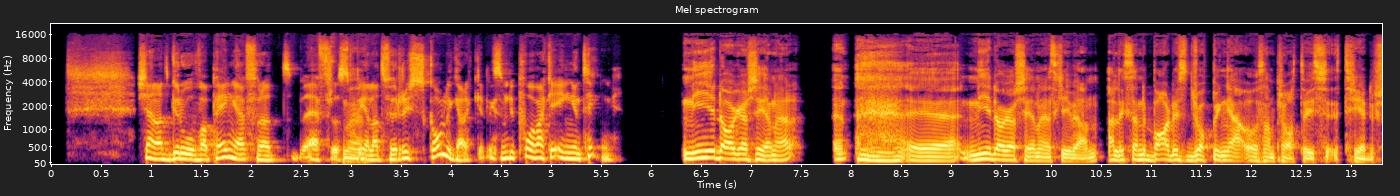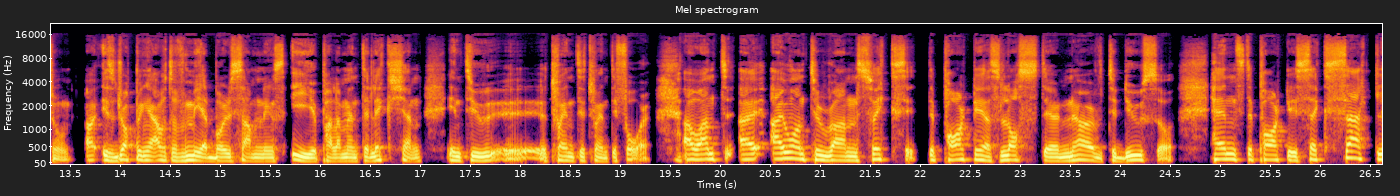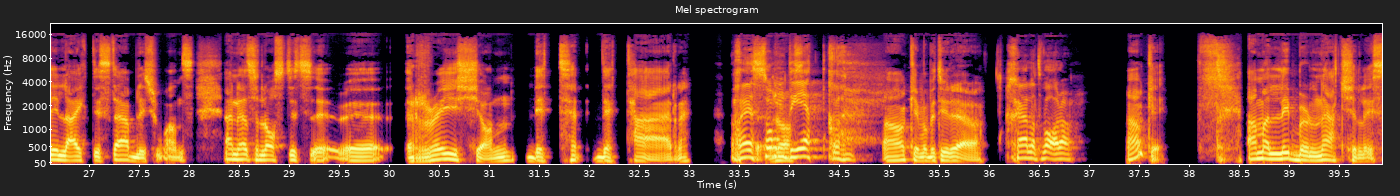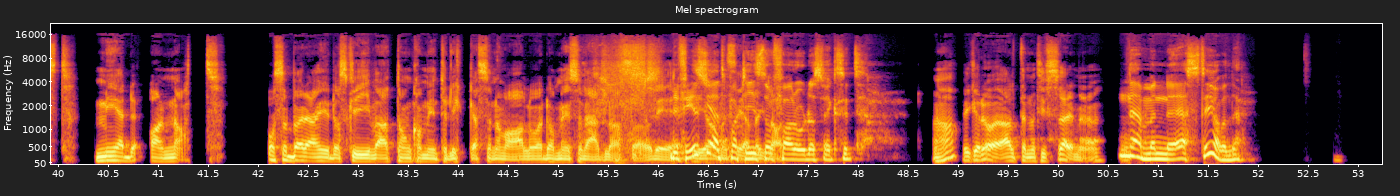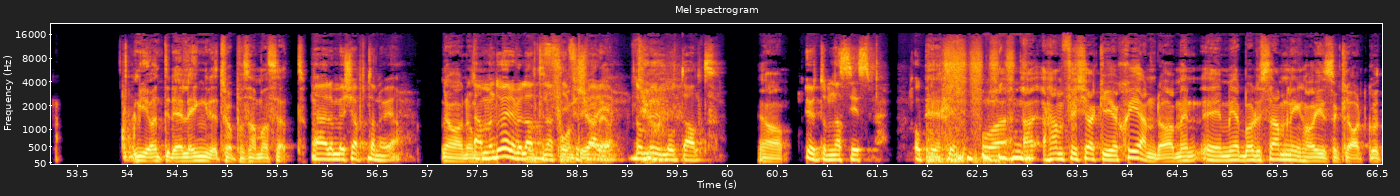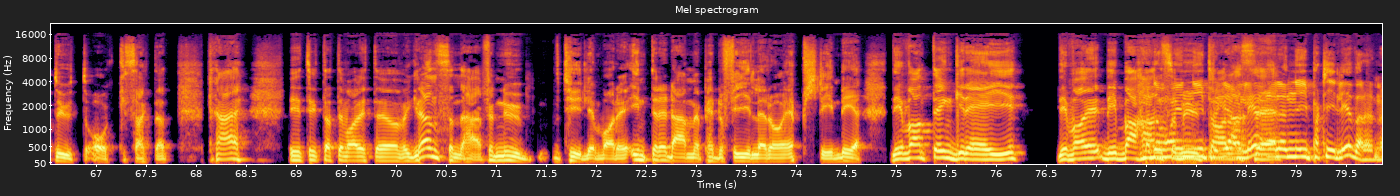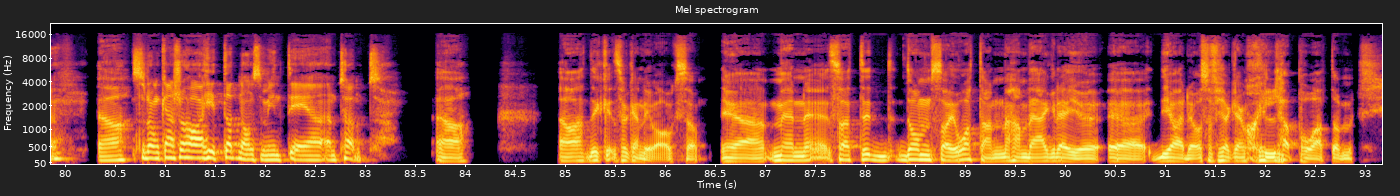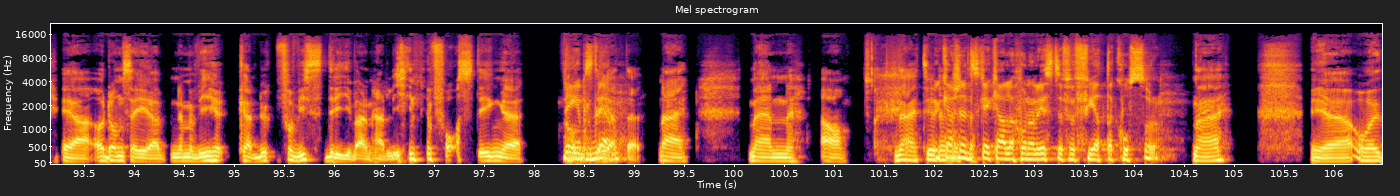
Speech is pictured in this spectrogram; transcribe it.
tjänat grova pengar för att, att Nej. spelat för ryska oligarker. Liksom, det påverkar ingenting. Nio dagar senare, eh, nio dagar senare skriver han, Alexander Bard is dropping out, och han pratar i tredje person, uh, is dropping out of Medborgarsamlings EU-parlament election into uh, 2024. I want, I, I want to run Swexit. The party has lost their nerve to do so. Hence the party is exactly like the established ones and has lost its uh, ration d'etat- d'etat. Raison Ras- d'être. Ja, Okej, vad betyder det då? Skäl att vara. Okej. I'm a liberal naturalist. Med are not. Och så börjar han ju då skriva att de kommer inte lyckas i något val och de är så värdelösa. Det, Det finns gör ju ett parti som förordar Swexit. Ja, vilka då? Alternativ Sverige menar du? Nej, men eh, SD gör väl det? De gör inte det längre tror jag på samma sätt. Nej, de är köpta nu ja. Ja, de, Ja, men då är det väl de alternativ för Sverige. det. De är emot allt. Ja. Utom nazism och Putin. Och, eh, han försöker göra sken då, men eh, Medborgarsamling har ju såklart gått ut och sagt att nej, vi tyckte att det var lite över gränsen det här. För nu tydligen var det inte det där med pedofiler och Epstein. Det, det var inte en grej. Det, var, det är bara Men han de har som ju en ny, uttalar programledare, sig. eller en ny partiledare nu. Ja, Så de kanske har hittat någon som inte är en tönt. ja. Ja, det, så kan det ju vara också. Men eh, så att de sa ju åt han, men han vägrar ju uh, göra det. Och så försöker han skylla på att de, ja, och de säger, nej men vi kan, du får visst driva den här linjen för oss. Det är inga Det är inget problem. Nej, men ja. Nej, tydligen kanske inte. inte ska kalla journalister för feta kossor. Nej. Ja, och,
